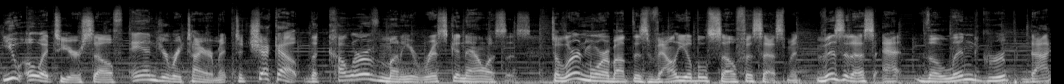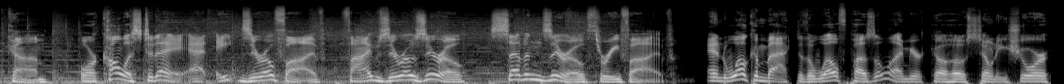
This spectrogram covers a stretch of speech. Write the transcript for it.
you owe it to yourself and your retirement to check out the Color of Money Risk Analysis. To learn more about this valuable self assessment, visit us at thelyndgroup.com or call us today at 805 500 7035. And welcome back to the Wealth Puzzle. I'm your co host, Tony Shore.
